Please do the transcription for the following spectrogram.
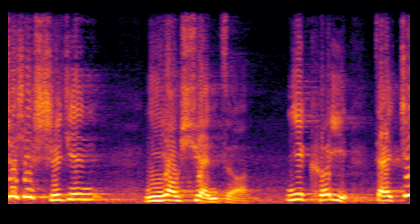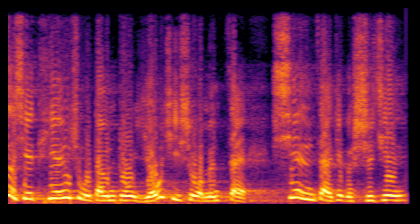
这些时间你要选择。你可以在这些天数当中，尤其是我们在现在这个时间，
